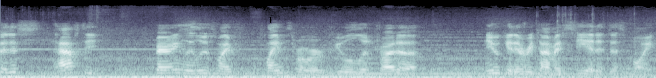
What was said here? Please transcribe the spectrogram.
I just have to sparingly lose my flamethrower fuel and try to nuke it every time I see it at this point.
